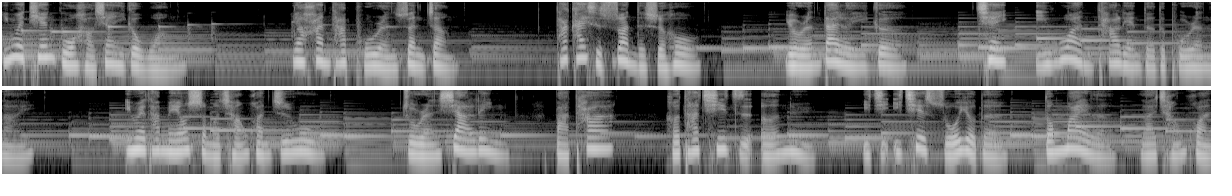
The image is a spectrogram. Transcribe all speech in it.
因为天国好像一个王，要和他仆人算账。他开始算的时候，有人带了一个欠一万他连得的仆人来。”因为他没有什么偿还之物，主人下令把他和他妻子儿女以及一切所有的都卖了来偿还。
